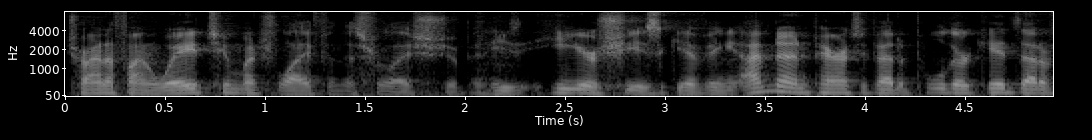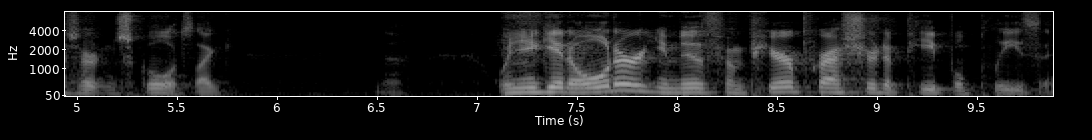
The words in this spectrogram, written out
trying to find way too much life in this relationship. And he, he or she's giving. I've known parents who've had to pull their kids out of certain school. It's like, no. when you get older, you move from pure pressure to people pleasing.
